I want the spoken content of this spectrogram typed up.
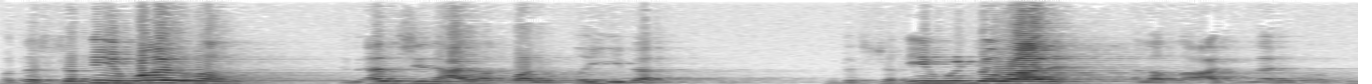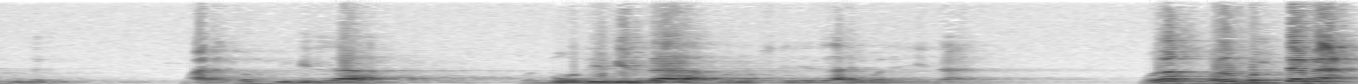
وتستقيم أيضا الألسنة على الأقوال الطيبة وتستقيم الجوارح على طاعة الله ورسوله وعلى الحب في الله والبغض في الله والنصح لله ولعباده ويصلح المجتمع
